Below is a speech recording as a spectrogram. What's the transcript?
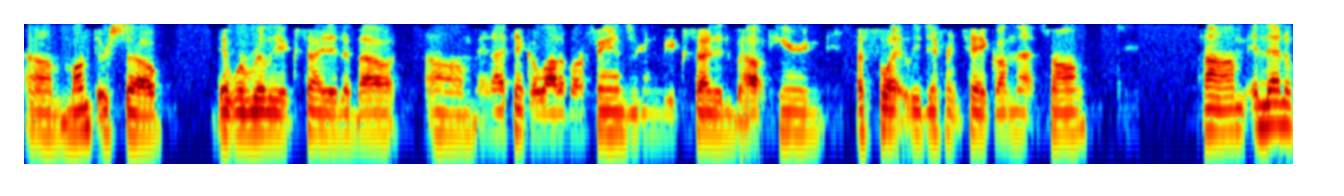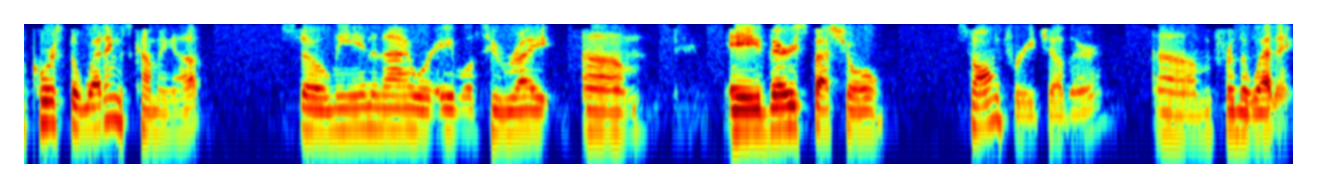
um, month or so. That we're really excited about, um, and I think a lot of our fans are going to be excited about hearing a slightly different take on that song. Um, and then, of course, the wedding's coming up. So Leanne and I were able to write um, a very special song for each other um, for the wedding.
